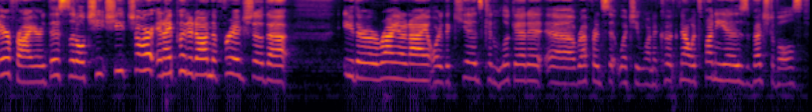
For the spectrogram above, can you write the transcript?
air fryer this little cheat sheet chart and I put it on the fridge so that either Ryan and I or the kids can look at it, uh, reference it, what you want to cook. Now what's funny is vegetables,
